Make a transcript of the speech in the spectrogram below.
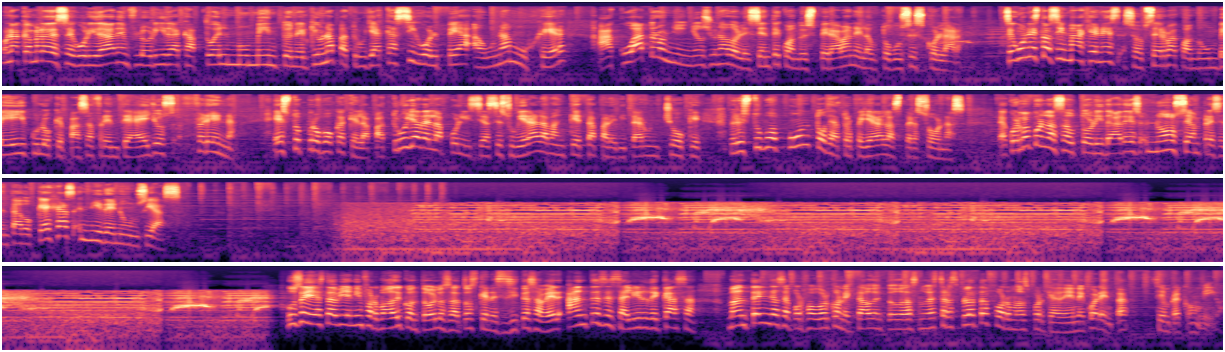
Una cámara de seguridad en Florida captó el momento en el que una patrulla casi golpea a una mujer, a cuatro niños y un adolescente cuando esperaban el autobús escolar. Según estas imágenes, se observa cuando un vehículo que pasa frente a ellos frena. Esto provoca que la patrulla de la policía se subiera a la banqueta para evitar un choque, pero estuvo a punto de atropellar a las personas. De acuerdo con las autoridades, no se han presentado quejas ni denuncias. Usted ya está bien informado y con todos los datos que necesita saber antes de salir de casa. Manténgase por favor conectado en todas nuestras plataformas porque ADN 40 siempre conmigo.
